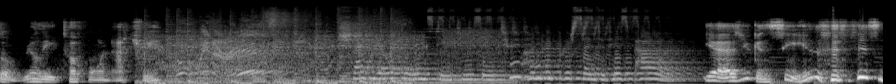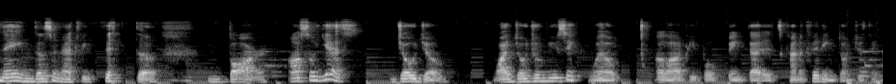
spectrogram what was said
Was a really tough one, actually. Shaggy Ultra Instinct using 200% of his power. Yeah, as you can see, his, his name doesn't actually fit the bar. Also, yes, JoJo. Why JoJo music? Well, a lot of people think that it's kind of fitting, don't you think?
